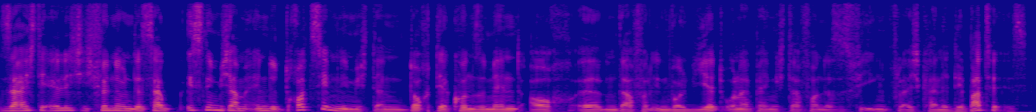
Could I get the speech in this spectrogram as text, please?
sage ich dir ehrlich, ich finde, und deshalb ist nämlich am Ende trotzdem nämlich dann doch der Konsument auch ähm, davon involviert, unabhängig davon, dass es für ihn vielleicht keine Debatte ist.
